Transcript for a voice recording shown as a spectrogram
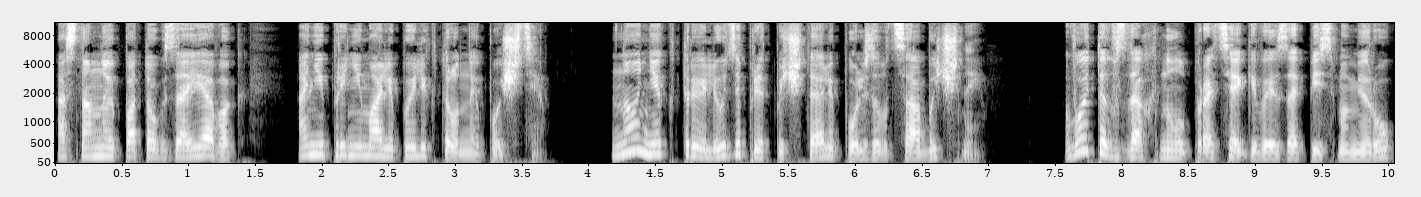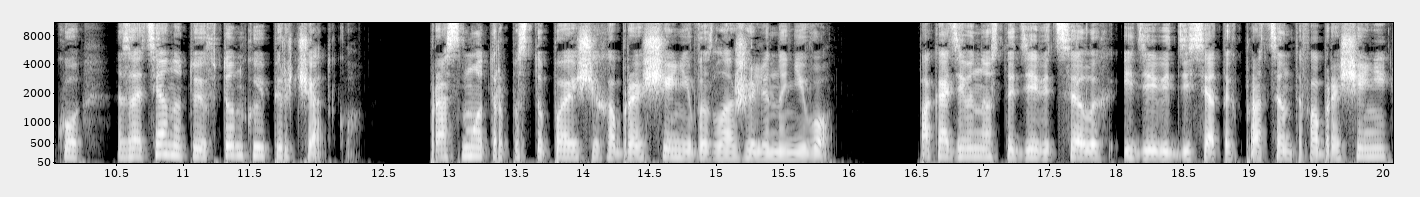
Основной поток заявок они принимали по электронной почте. Но некоторые люди предпочитали пользоваться обычной. Войтых вздохнул, протягивая за письмами руку, затянутую в тонкую перчатку. Просмотр поступающих обращений возложили на него – пока 99,9% обращений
